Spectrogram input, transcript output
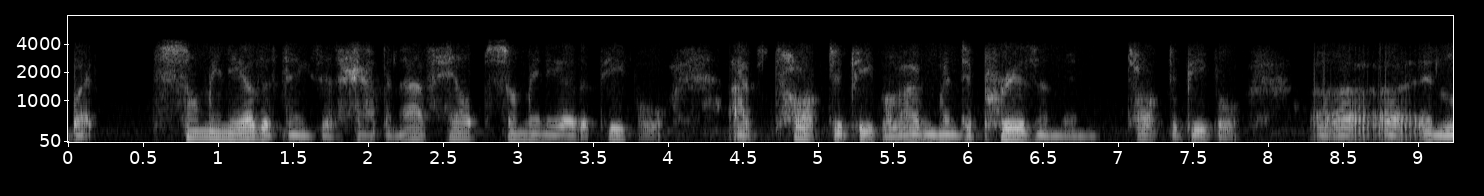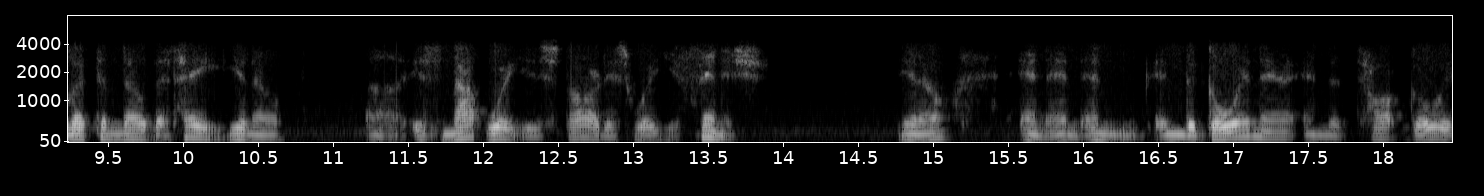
But so many other things that happen. I've helped so many other people. I've talked to people. I went to prison and talked to people uh, uh, and let them know that hey, you know, uh, it's not where you start; it's where you finish. You know, and and and and to go in there and to talk. Go.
